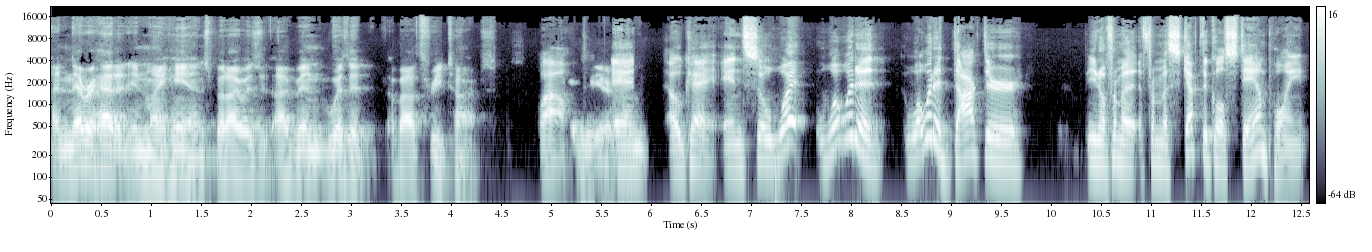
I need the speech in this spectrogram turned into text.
I never had it in my hands, but I was I've been with it about three times. Wow. And okay. And so what what would a what would a doctor, you know, from a from a skeptical standpoint,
